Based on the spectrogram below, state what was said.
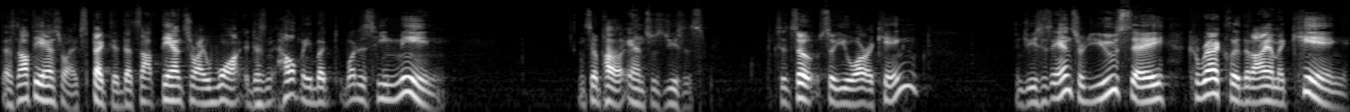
that's not the answer I expected. That's not the answer I want. It doesn't help me. But what does he mean? And so Pilate answers Jesus. He said, So, so you are a king? And Jesus answered, You say correctly that I am a king,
